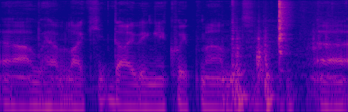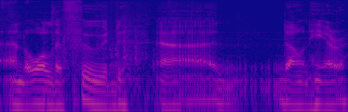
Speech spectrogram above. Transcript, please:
Uh, we have like diving equipment and all the food down here.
